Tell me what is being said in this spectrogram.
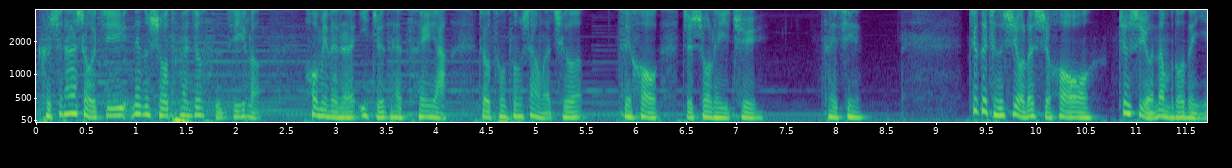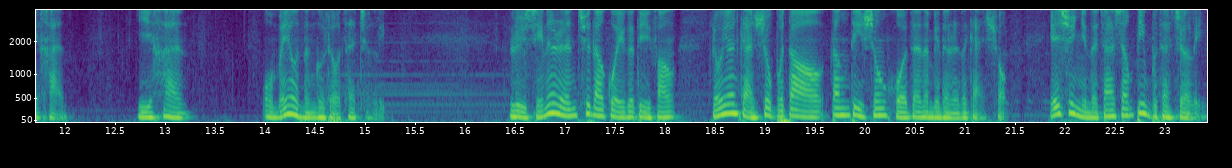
可是她手机那个时候突然就死机了，后面的人一直在催呀，就匆匆上了车，最后只说了一句再见。这个城市有的时候就是有那么多的遗憾，遗憾我没有能够留在这里。旅行的人去到过一个地方，永远感受不到当地生活在那边的人的感受。也许你的家乡并不在这里，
